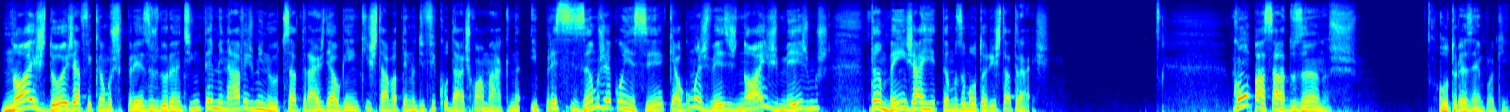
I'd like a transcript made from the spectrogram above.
Nós dois já ficamos presos durante intermináveis minutos atrás de alguém que estava tendo dificuldades com a máquina e precisamos reconhecer que algumas vezes nós mesmos também já irritamos o motorista atrás. Com o passar dos anos, outro exemplo aqui.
